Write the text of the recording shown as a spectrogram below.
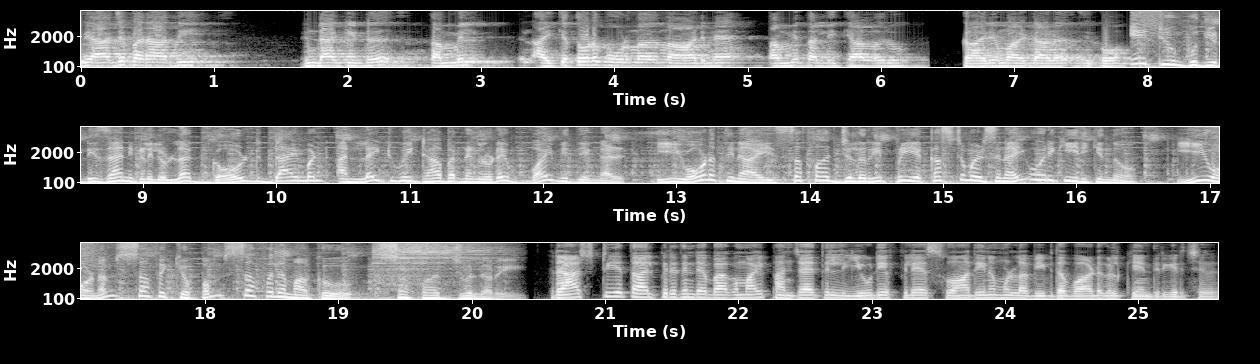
വ്യാജ പരാതി ഉണ്ടാക്കിയിട്ട് തമ്മിൽ ഐക്യത്തോടെ കൂടുന്ന നാടിനെ തമ്മിൽ തല്ലിക്കാനുള്ള ഒരു കാര്യമായിട്ടാണ് ഇപ്പോ ഏറ്റവും പുതിയ ഡിസൈനുകളിലുള്ള gold diamond and light weight ആഭരണങ്ങളുടെ വൈവിധ്യങ്ങൾ ഈ ഓണത്തിനായി സഫ ജ്വല്ലറി പ്രിയ കസ്റ്റമേഴ്സിനായി ഒരുക്കിയിരിക്കുന്നു. ഈ ഓണം സഫയ്ക്കൊപ്പം സഫലമാക്കൂ. സഫ ജ്വല്ലറി. രാഷ്ട്രീയ താൽപര്യത്തിന്റെ ഭാഗമായി പഞ്ചായത്തിൽ യു ഡി എഫിലെ സ്വാധീനമുള്ള വിവിധ വാർഡുകൾ കേന്ദ്രീകരിച്ച്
